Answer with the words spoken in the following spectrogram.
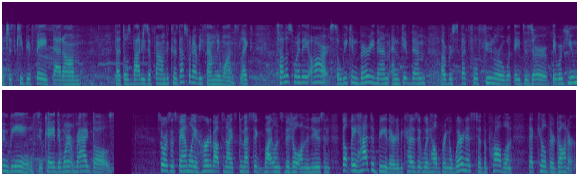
and just keep your faith that um that those bodies are found because that's what every family wants. Like tell us where they are so we can bury them and give them a respectful funeral what they deserve. They were human beings, okay? They weren't rag dolls. Suarez's family heard about tonight's domestic violence vigil on the news and felt they had to be there because it would help bring awareness to the problem that killed their daughter.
